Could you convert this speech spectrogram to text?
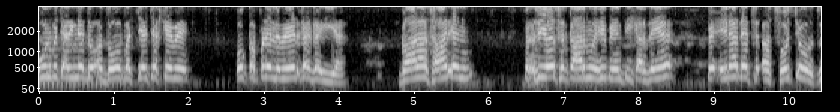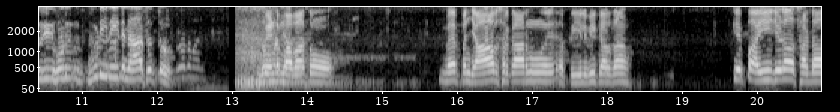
ਉਹਨ ਵਿਚਾਰੀ ਨੇ ਦੋ ਦੋ ਬੱਚੇ ਚੱਕੇ ਵੇ। ਉਹ ਕੱਪੜੇ ਲਵੇੜ ਕੇ ਗਈ ਹੈ ਗਾਲਾਂ ਸਾਰਿਆਂ ਨੂੰ। ਪਰ ਅਸੀਂ ਉਹ ਸਰਕਾਰ ਨੂੰ ਇਹੀ ਬੇਨਤੀ ਕਰਦੇ ਹਾਂ ਵੀ ਇਹਨਾਂ ਦੇ ਸੋਚੋ, ਤੁਸੀਂ ਹੁਣ ਗੂੜੀ ਨੀਂਦ ਨਾ ਸੁੱਤੋ। ਪਿੰਡ ਮਾਵਾ ਤੋਂ ਮੈਂ ਪੰਜਾਬ ਸਰਕਾਰ ਨੂੰ ਇਹ ਅਪੀਲ ਵੀ ਕਰਦਾ ਕਿ ਭਾਈ ਜਿਹੜਾ ਸਾਡਾ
